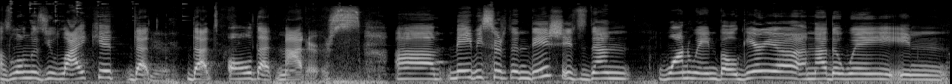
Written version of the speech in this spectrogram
As long as you like it, that Yeah. that's all that matters. Um, maybe certain dish it's done one way in Bulgaria, another way in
